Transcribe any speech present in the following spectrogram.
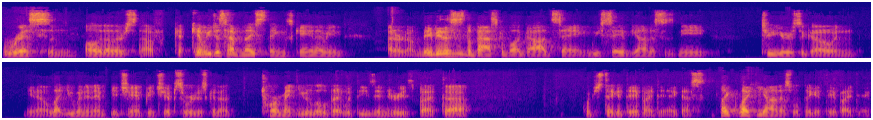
wrists and all that other stuff. Can, can we just have nice things, Kane? I mean, I don't know. Maybe this is the basketball god saying we saved Giannis's knee two years ago and you know let you win an NBA championship, so we're just gonna torment you a little bit with these injuries. But uh, we'll just take it day by day, I guess. Like like Giannis, we'll take it day by day.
